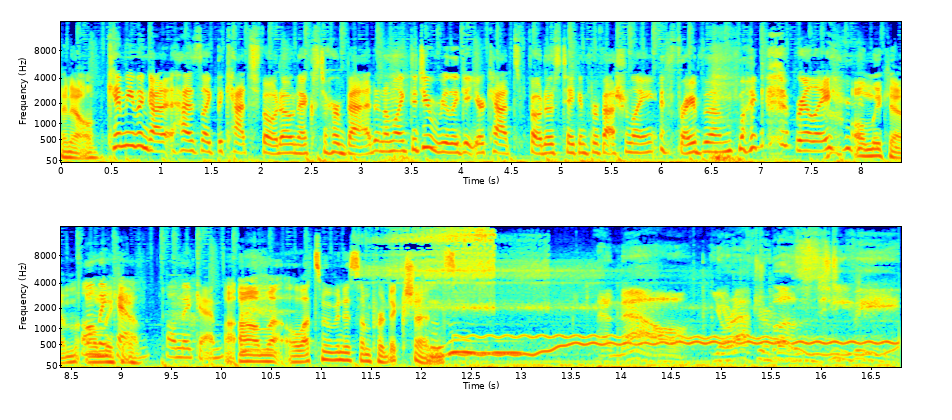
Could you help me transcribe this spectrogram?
I know. Kim even got it has like the cat's photo next to her bed, and I'm like, did you really get your cat's photos taken professionally and frame them? Like, really? Only Kim. Only Kim. Only Kim. Um, let's move into some predictions. And now, your AfterBuzz TV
